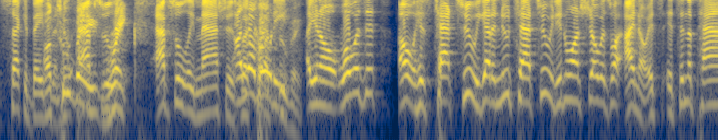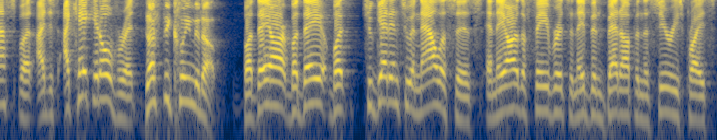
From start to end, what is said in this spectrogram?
second baseman who absolutely, rakes. absolutely mashes. I but love Cody, Altuve. you know what was it? Oh, his tattoo. He got a new tattoo. He didn't want to show his wife. I know it's it's in the past, but I just I can't get over it. Dusty cleaned it up. But they are, but they, but to get into analysis, and they are the favorites, and they've been bet up in the series price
